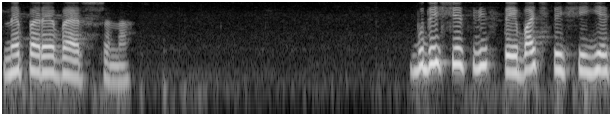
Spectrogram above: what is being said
неперевершена. Буде ще свісти, бачите, ще є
